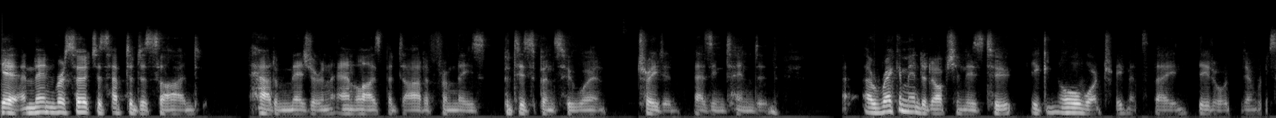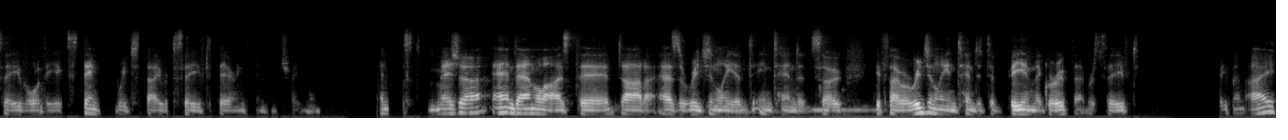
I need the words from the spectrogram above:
Yeah, and then researchers have to decide how to measure and analyze the data from these participants who weren't treated as intended. A recommended option is to ignore what treatments they did or didn't receive or the extent which they received their intended treatment and just measure and analyze their data as originally intended. So if they were originally intended to be in the group that received treatment A,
